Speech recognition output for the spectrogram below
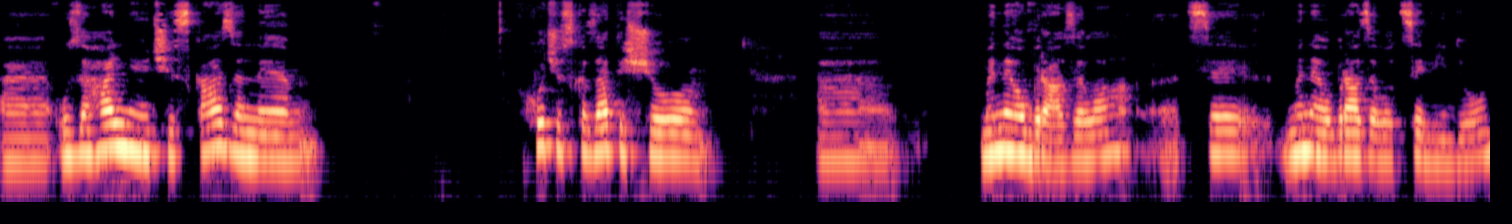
Е, Узагальнюючи сказане, хочу сказати, що е, мене образила це, мене образило це відео,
